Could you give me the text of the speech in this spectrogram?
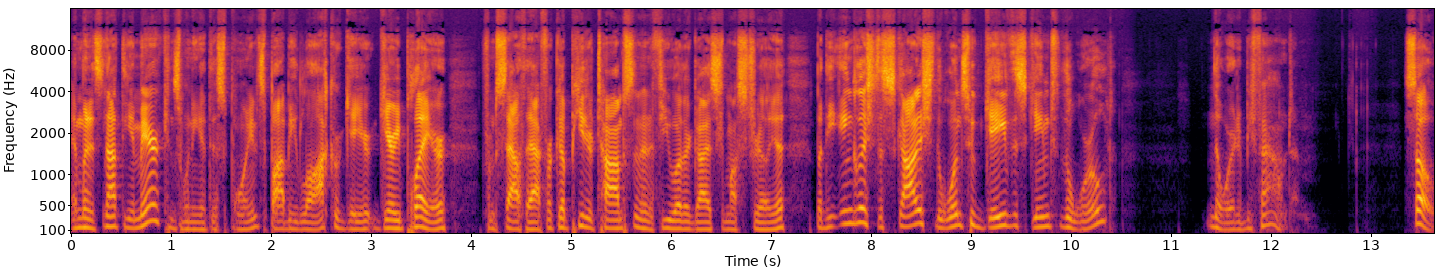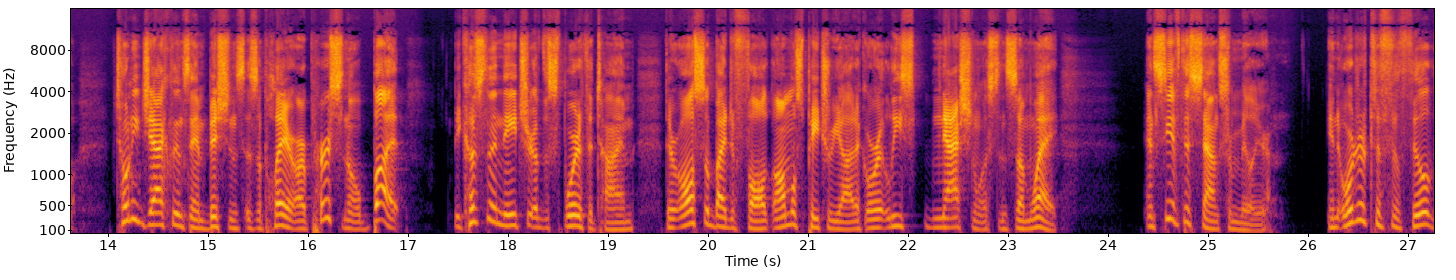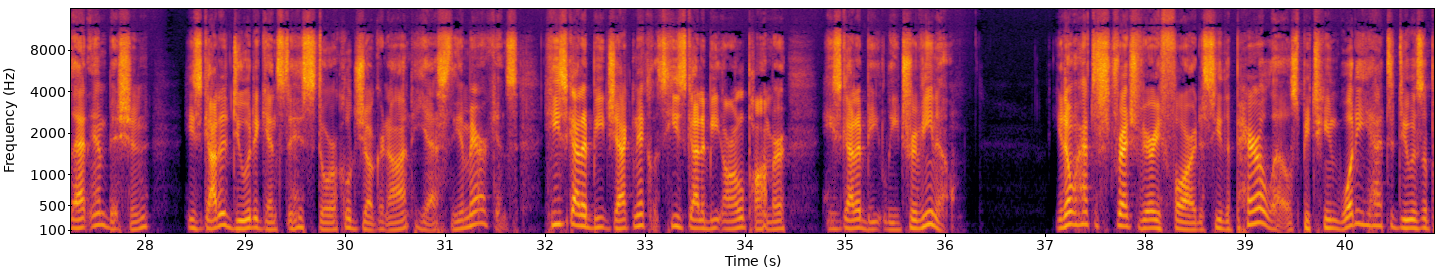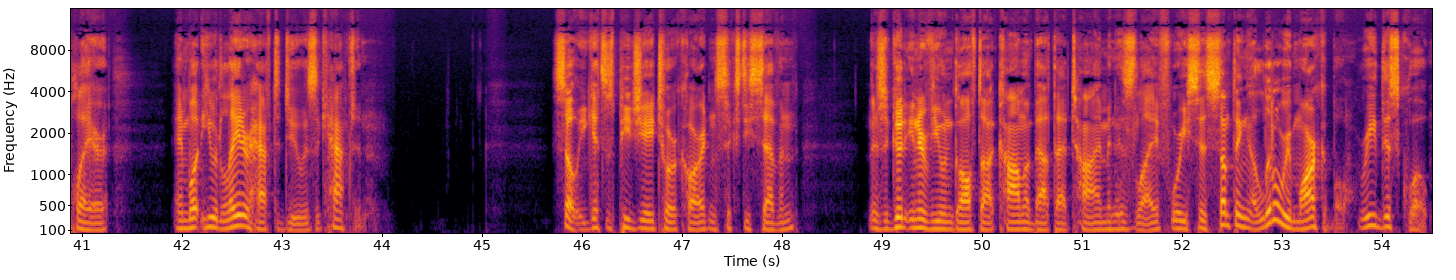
And when it's not the Americans winning at this point, it's Bobby Locke or Gary Player from South Africa, Peter Thomson, and a few other guys from Australia. But the English, the Scottish, the ones who gave this game to the world, nowhere to be found. So, Tony Jacklin's ambitions as a player are personal, but because of the nature of the sport at the time, they're also by default almost patriotic or at least nationalist in some way. And see if this sounds familiar. In order to fulfill that ambition, he's got to do it against a historical juggernaut, yes, the Americans. He's got to beat Jack Nicklaus. He's got to beat Arnold Palmer. He's got to beat Lee Trevino. You don't have to stretch very far to see the parallels between what he had to do as a player and what he would later have to do as a captain. So he gets his PGA Tour card in 67. There's a good interview in golf.com about that time in his life where he says something a little remarkable. Read this quote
